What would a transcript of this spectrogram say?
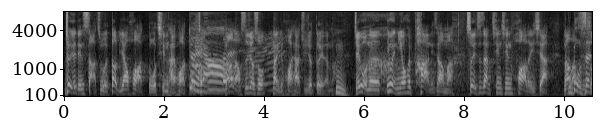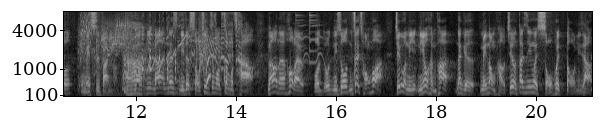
就有点傻住了，到底要画多轻还画多重？然后老师就说，那你就画下去就对了嘛。嗯。结果呢，因为你又会怕，你知道吗？所以就这样轻轻画了一下。然后老师说：“你没吃饭嘛？你然后那你的手劲这么这么差哦。然后呢，后来我我你说你再重画，结果你你又很怕那个没弄好，结果但是因为手会抖，你知道，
